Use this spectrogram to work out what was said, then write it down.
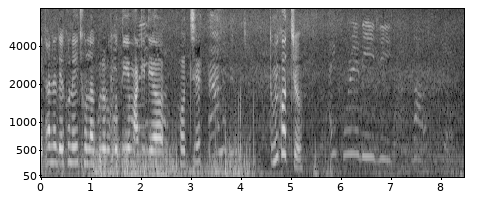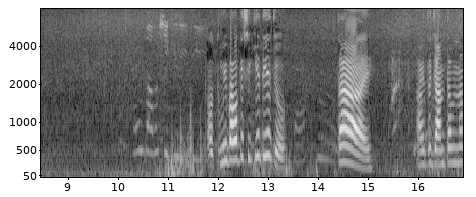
এখানে দেখুন এই ছোলাগুলোর উপর দিয়ে মাটি দেওয়া হচ্ছে। তুমি করছ? ও, তুমি বাবাকে শিখিয়ে দিয়েছ? তাই? আমি তো জানতাম না।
